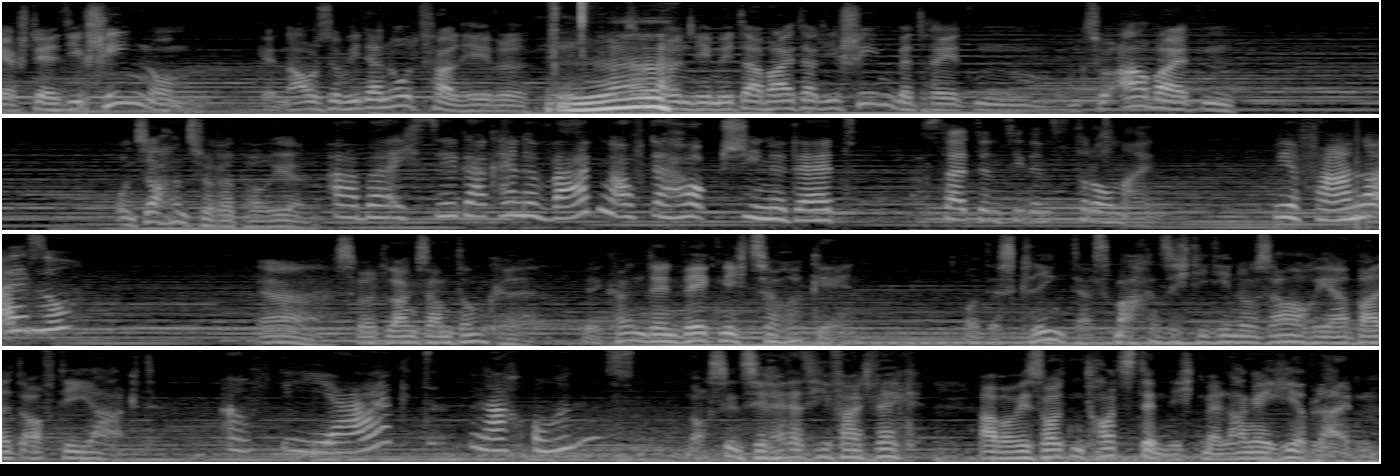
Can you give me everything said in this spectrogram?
Er stellt die Schienen um, genauso wie der Notfallhebel. So Ja, können die Mitarbeiter die Schienen betreten, um zu arbeiten und Sachen zu reparieren. Aber ich sehe gar keine Wagen auf der Hauptschiene, Dad. Schalten Sie den Strom ein. Wir fahren also? Ja, es wird langsam dunkel. Wir können den Weg nicht zurückgehen. Und es klingt, als machen sich die Dinosaurier bald auf die Jagd. Auf die Jagd? Nach uns? Noch sind sie relativ weit weg, aber wir sollten trotzdem nicht mehr lange hier bleiben.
